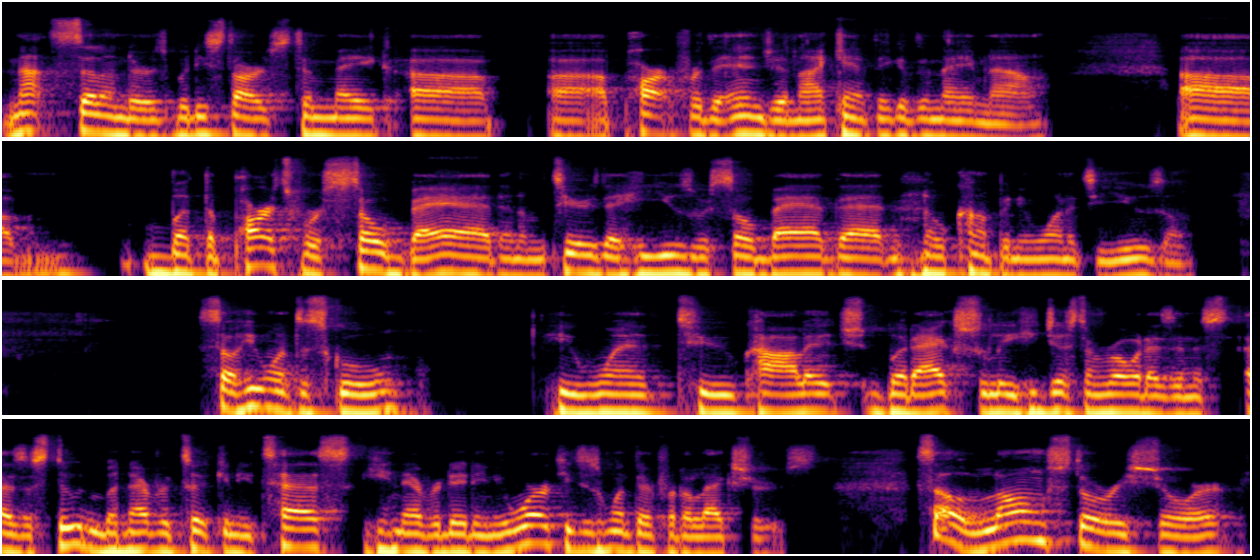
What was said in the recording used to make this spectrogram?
not cylinders, but he starts to make uh, a part for the engine. I can't think of the name now. Um, but the parts were so bad and the materials that he used were so bad that no company wanted to use them. So he went to school he went to college, but actually he just enrolled as an as a student, but never took any tests. He never did any work. He just went there for the lectures. So, long story short,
